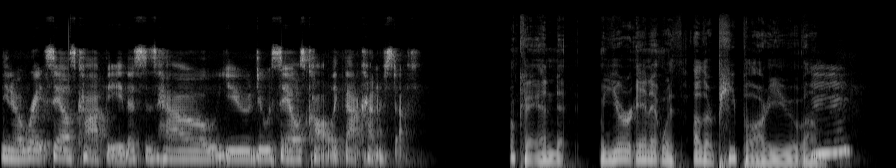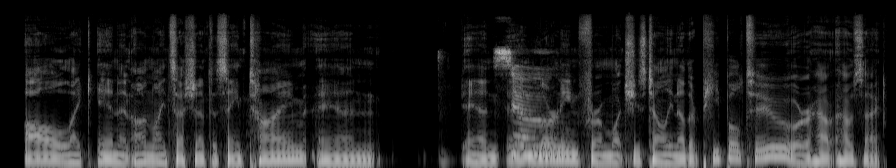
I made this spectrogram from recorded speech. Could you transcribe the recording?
you know, write sales copy. This is how you do a sales call, like that kind of stuff. Okay, and you're in it with other people. Are you um, mm-hmm. all like in an online session at the same time and and, so, and learning from what she's telling other people too, or how how's that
